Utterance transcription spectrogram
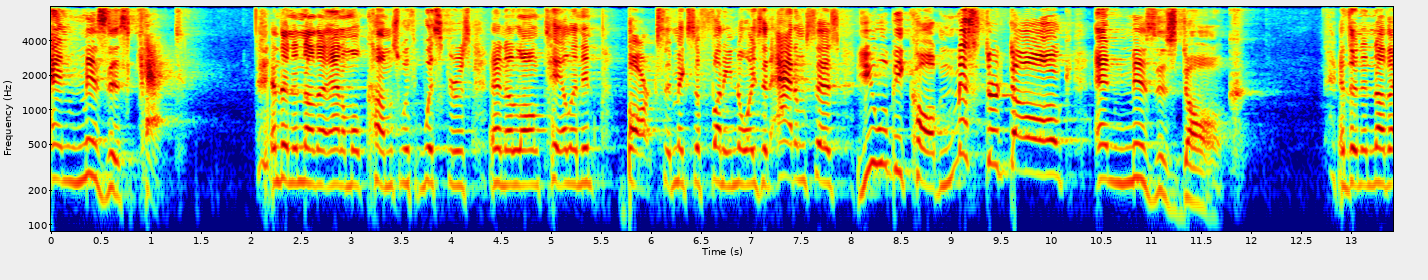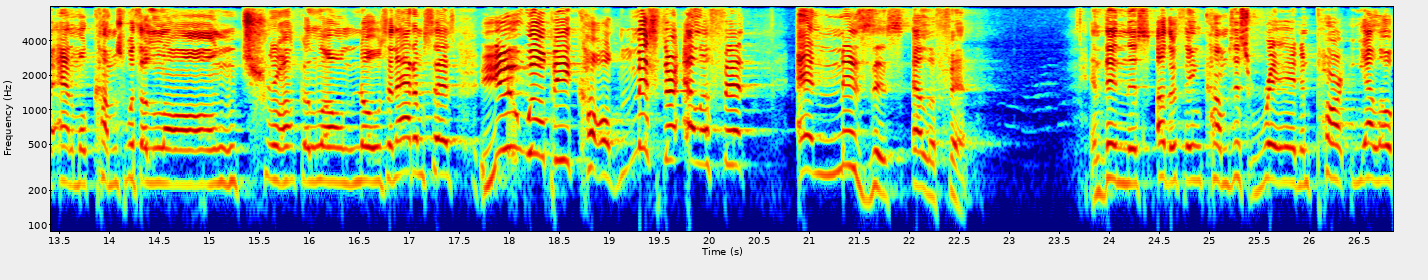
and Mrs. Cat. And then another animal comes with whiskers and a long tail and it barks, it makes a funny noise. And Adam says, You will be called Mr. Dog and Mrs. Dog. And then another animal comes with a long trunk, a long nose. And Adam says, You will be called Mr. Elephant and Mrs. Elephant. And then this other thing comes, it's red and part yellow,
